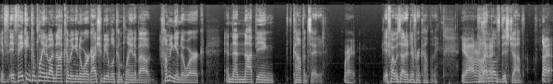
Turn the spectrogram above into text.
if if they can complain about not coming into work, I should be able to complain about coming into work and then not being compensated. Right. If I was at a different company, Yeah, I don't know. because I love this job. I,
